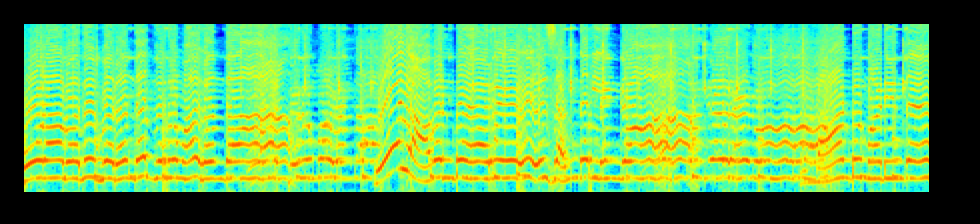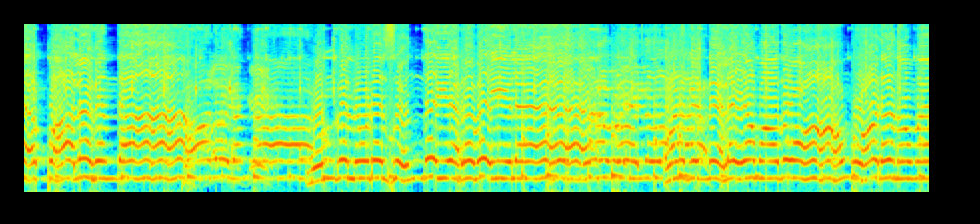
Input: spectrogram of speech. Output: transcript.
மூணாவது பிறந்த திருமகன்தான். ஏய் அவன் பேரு சங்கர்லிங்கம் மாண்டு மடிந்த பாலகன்தான். உங்களோட சொந்த இரவையில உனக்கு நிலையமாதும் போடணுமே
